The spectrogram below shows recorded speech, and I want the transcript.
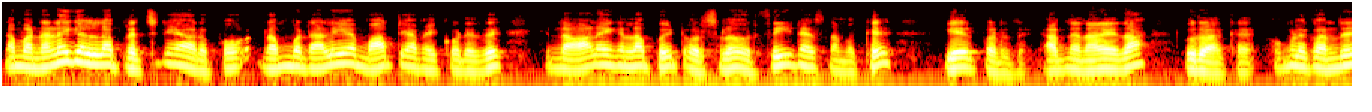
நம்ம நிலைகள்லாம் பிரச்சனையாக இருப்போம். நம்ம நிலையை மாற்றி அமைக்கூடியது இந்த ஆலயங்கள்லாம் போயிட்டு வர சில ஒரு ஃப்ரீனஸ் நமக்கு ஏற்படுது. அந்த நிலையை தான் உருவாக்கு. உங்களுக்கு வந்து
